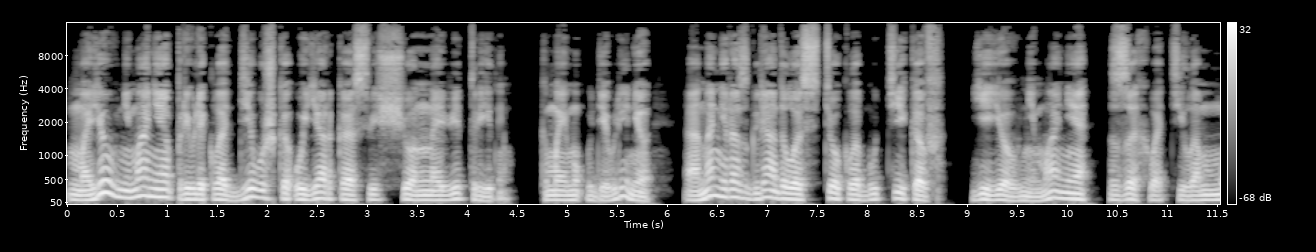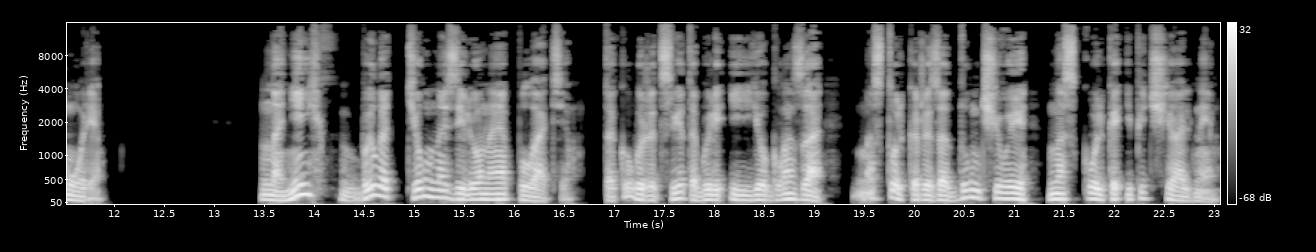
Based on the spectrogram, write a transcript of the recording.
Мое внимание привлекла девушка у ярко освещенной витрины. К моему удивлению, она не разглядывала стекла бутиков, ее внимание захватило море. На ней было темно-зеленое платье. Такого же цвета были и ее глаза – настолько же задумчивые, насколько и печальные.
